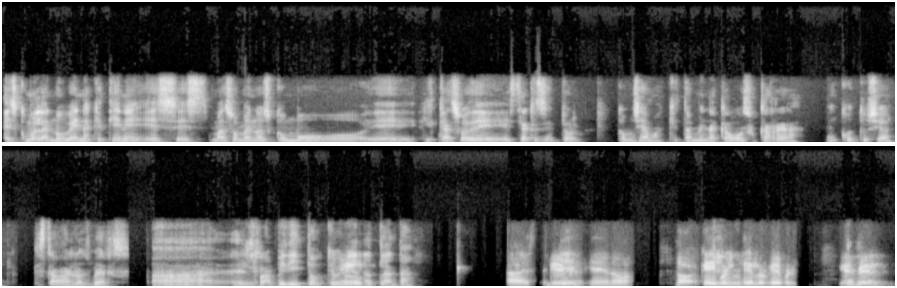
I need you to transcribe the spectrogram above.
es como la novena que tiene. Es, es más o menos como eh, el caso de este receptor, ¿cómo se llama? Que también acabó su carrera en contusión, que estaba en los Bears. Ah, el rapidito que venía en El- Atlanta. Ah, este, ¿Gabriel? eh, no, no, Gabriel, Gabriel. Taylor Gabriel. Gabriel.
